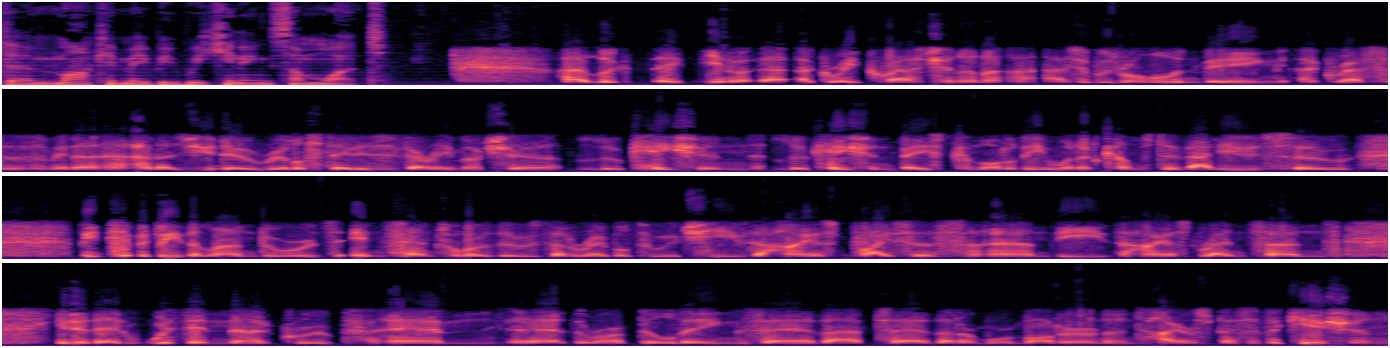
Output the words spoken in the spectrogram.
the market may be weakening somewhat? Uh, look, you know, a, great question, and I, suppose rather than being aggressive, I mean, uh, and as you know, real estate is very much a location location based commodity when it comes to values. So, I mean, typically the landlords in central are those that are able to achieve the highest prices and the the highest rents, and you know, then within that group, um, uh, there are buildings uh, that uh, that are more modern and higher specification.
